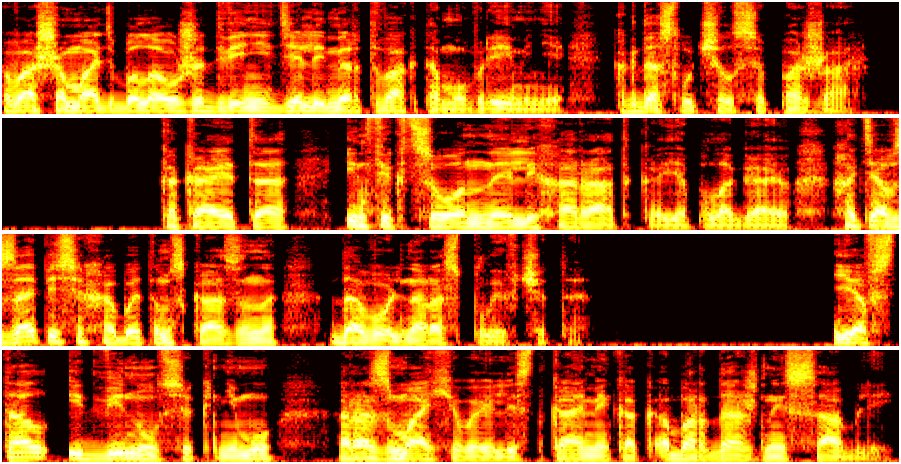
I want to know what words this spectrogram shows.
Ваша мать была уже две недели мертва к тому времени, когда случился пожар. Какая-то инфекционная лихорадка, я полагаю, хотя в записях об этом сказано довольно расплывчато. Я встал и двинулся к нему, размахивая листками, как абордажной саблей.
